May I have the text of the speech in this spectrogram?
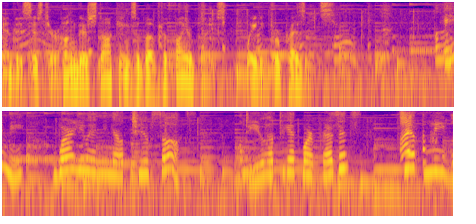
and the sister hung their stockings above the fireplace, waiting for presents. Amy, why are you hanging out tube socks? Do you have to get more presents? Give me one.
